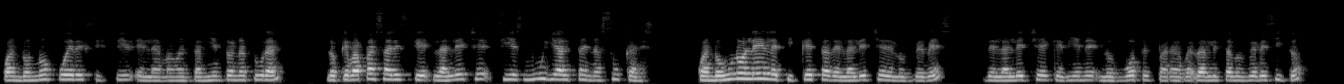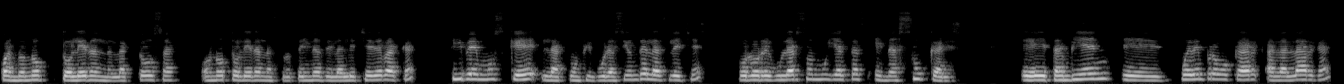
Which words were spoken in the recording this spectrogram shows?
cuando no puede existir el amamantamiento natural, lo que va a pasar es que la leche sí es muy alta en azúcares. Cuando uno lee la etiqueta de la leche de los bebés, de la leche que viene, los botes para darles a los bebecitos, cuando no toleran la lactosa o no toleran las proteínas de la leche de vaca, sí vemos que la configuración de las leches por lo regular son muy altas en azúcares. Eh, también eh, pueden provocar a la larga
